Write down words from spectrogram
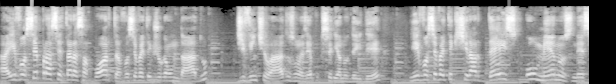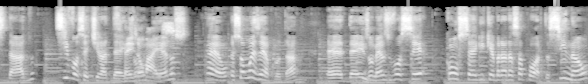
Aí você, para acertar essa porta, você vai ter que jogar um dado de 20 lados, um exemplo que seria no DD, e você vai ter que tirar 10 ou menos nesse dado. Se você tirar 10, 10 ou, ou mais. menos, é, é só um exemplo, tá? É 10 ou menos, você consegue quebrar essa porta. Se não,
